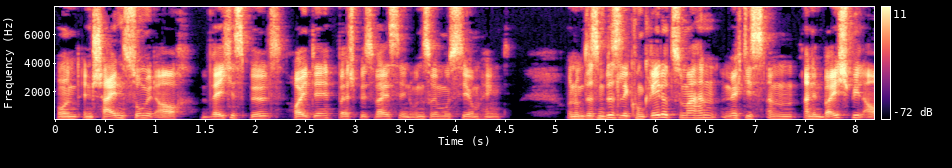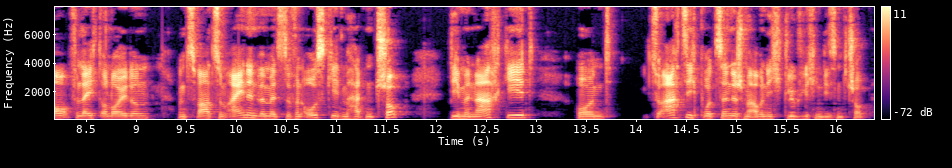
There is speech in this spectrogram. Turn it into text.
und entscheiden somit auch, welches Bild heute beispielsweise in unserem Museum hängt. Und um das ein bisschen konkreter zu machen, möchte ich es an einem Beispiel auch vielleicht erläutern. Und zwar zum einen, wenn man jetzt davon ausgeht, man hat einen Job, dem man nachgeht und zu 80 Prozent ist man aber nicht glücklich in diesem Job.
